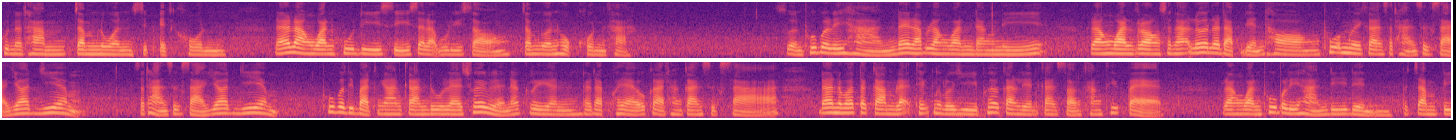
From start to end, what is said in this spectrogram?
คุณธรรมจำนวน 11 คน และรางวัลครูดีสีสระบุรี2จำนวน 6 คนค่ะ ส่วนผู้บริหารได้รับรางวัลดังนี้ รางวัลรองชนะเลิศระดับเหรียญทอง ผู้อำนวยการสถานศึกษายอดเยี่ยม สถานศึกษายอดเยี่ยม ผู้ปฏิบัติงานการดูแลช่วยเหลือนักเรียน ระดับขยายโอกาสทางการศึกษา ด้านนวัตกรรม และเทคโนโลยีเพื่อการเรียนการสอนครั้งที่ 8 รางวัลผู้บริหารดีเด่น ประจำปี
